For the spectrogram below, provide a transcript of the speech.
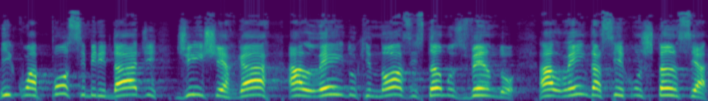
e com a possibilidade de enxergar além do que nós estamos vendo, além da circunstância,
